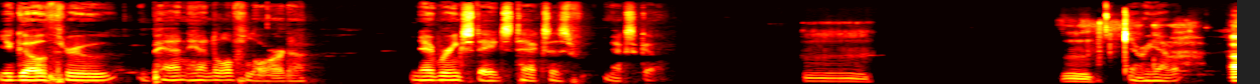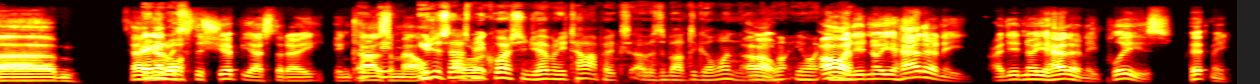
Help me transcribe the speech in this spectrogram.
You go through the panhandle of Florida, neighboring states, Texas, Mexico. Mm. There we have it. Um, hey, I got off the ship yesterday in You- Cozumel. You just asked me a question. Do you have any topics? I was about to go in them. Oh, You want- you want- you oh, I didn't know you had any. I didn't know you had any. Please hit me.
